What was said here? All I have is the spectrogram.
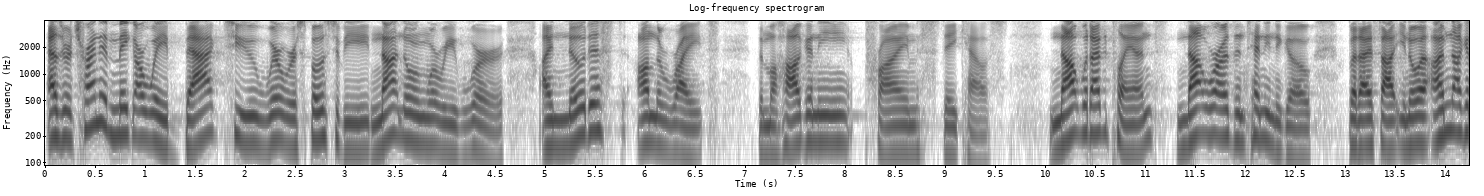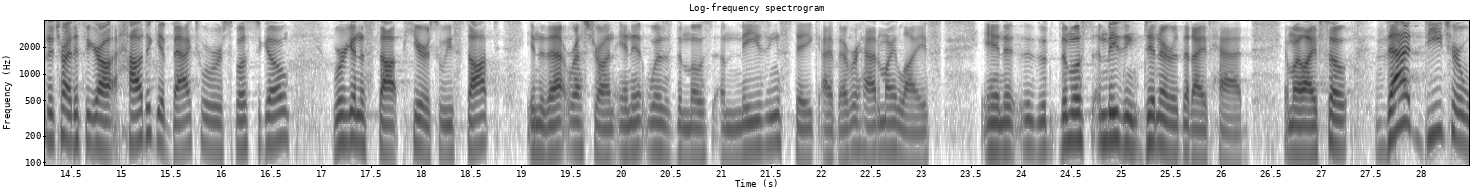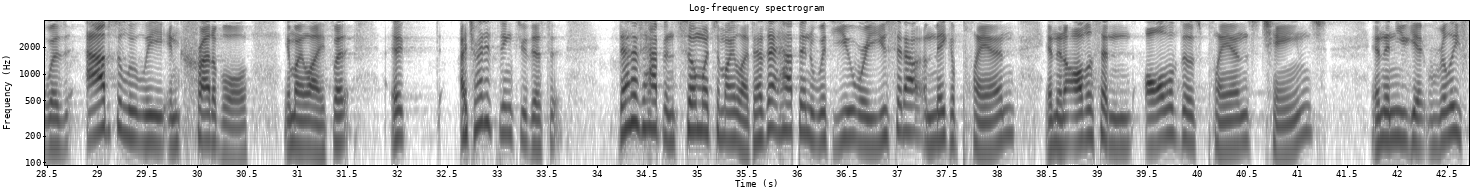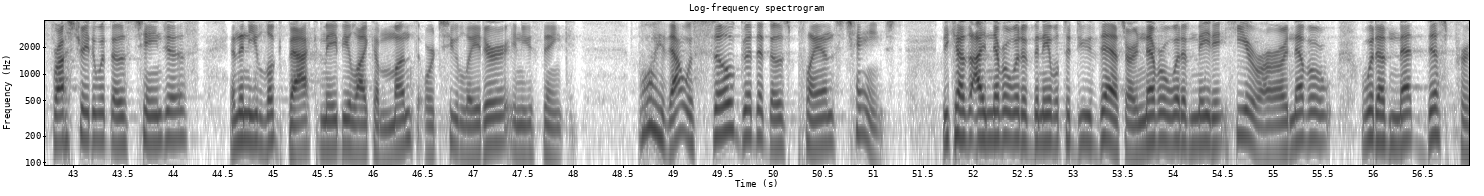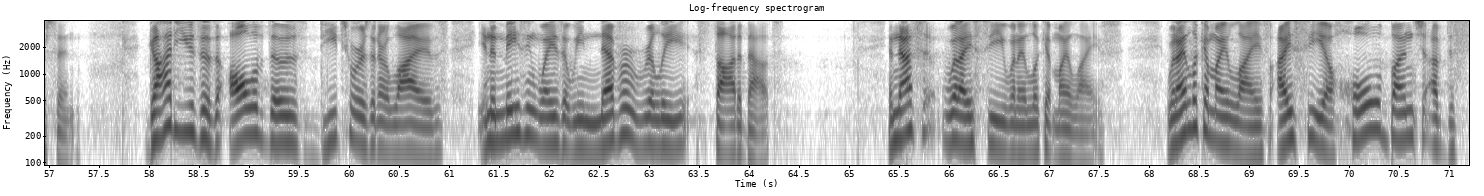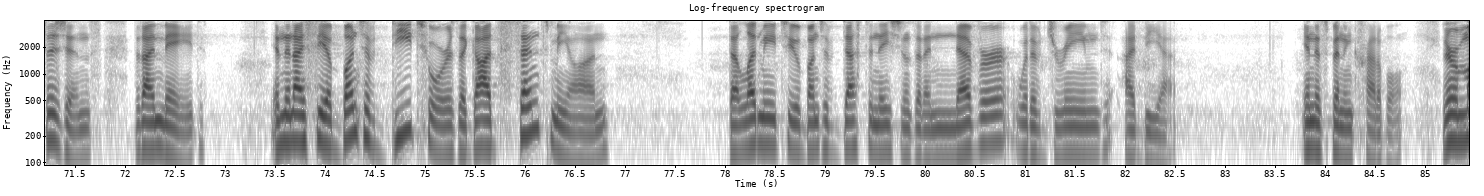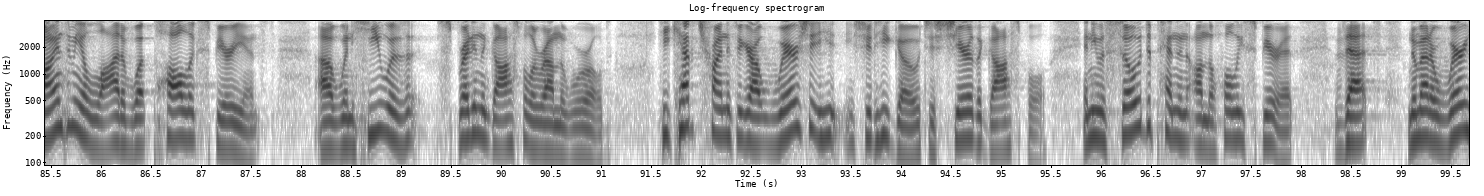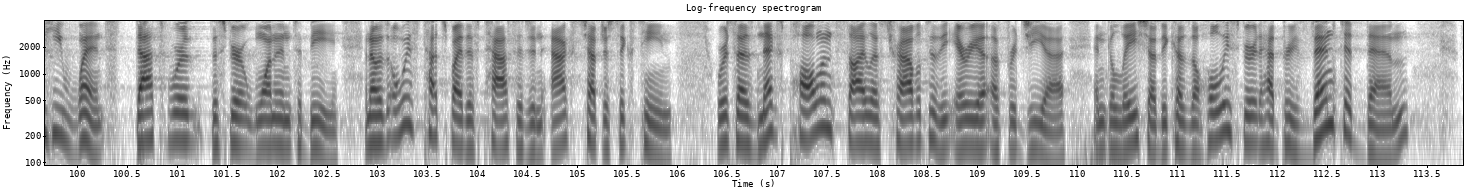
as we're trying to make our way back to where we're supposed to be, not knowing where we were, I noticed on the right the Mahogany Prime Steakhouse. Not what I'd planned, not where I was intending to go, but I thought, you know what, I'm not going to try to figure out how to get back to where we're supposed to go. We're going to stop here. So we stopped into that restaurant, and it was the most amazing steak I've ever had in my life, and it, the, the most amazing dinner that I've had in my life. So that detour was absolutely incredible in my life. But it, I try to think through this that has happened so much in my life. Has that happened with you where you set out and make a plan, and then all of a sudden all of those plans change? And then you get really frustrated with those changes, and then you look back maybe like a month or two later and you think, boy, that was so good that those plans changed because I never would have been able to do this, or I never would have made it here, or I never would have met this person. God uses all of those detours in our lives in amazing ways that we never really thought about. And that's what I see when I look at my life. When I look at my life, I see a whole bunch of decisions that I made, and then I see a bunch of detours that God sent me on that led me to a bunch of destinations that I never would have dreamed I'd be at. And it's been incredible. And it reminds me a lot of what Paul experienced uh, when he was spreading the gospel around the world. He kept trying to figure out where should he, should he go to share the gospel. And he was so dependent on the Holy Spirit that no matter where he went, that's where the Spirit wanted him to be. And I was always touched by this passage in Acts chapter 16, where it says, Next, Paul and Silas traveled to the area of Phrygia and Galatia because the Holy Spirit had prevented them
